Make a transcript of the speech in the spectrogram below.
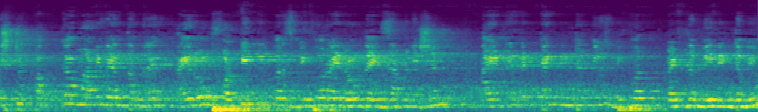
ಎಷ್ಟು ಪಕ್ಕ ಮಾಡಿದೆ ಅಂತಂದ್ರೆ I wrote forty papers before I wrote the examination I attended ten interviews before went the main interview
